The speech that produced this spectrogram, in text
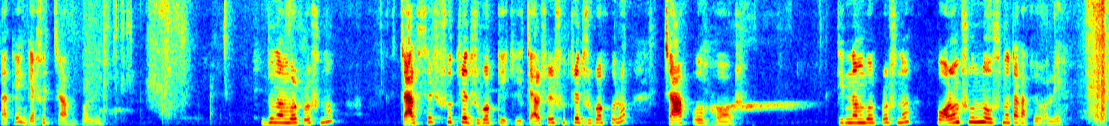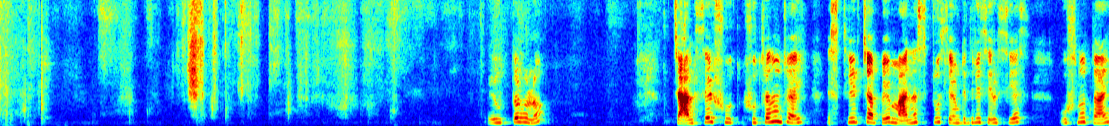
তাকে গ্যাসের চাপ বলে। দু নম্বর প্রশ্ন, চার্লসের সূত্রে ধ্রুবক কী কী? চার্লসের সূত্রে ধ্রুবক হলো চাপ ও ভর। তিন নম্বর প্রশ্ন, পরম শূন্য উষ্ণতা কাকে বলে? এর উত্তর হলো চার্লসের সূত্রানুযায়ী, স্থির চাপে minus two seventy three Celsius উষ্ণতায়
